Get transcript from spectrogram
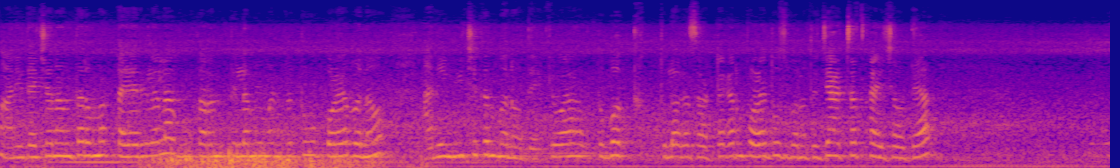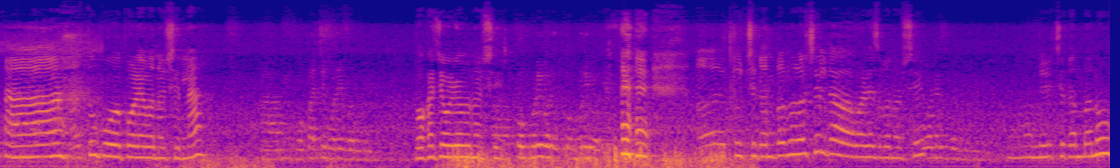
आणि त्याच्यानंतर मग तयारीला लागू कारण तिला मी म्हटलं तू पोळ्या बनव आणि मी चिकन बनवते. किंवा तू बघ तुला कसं वाटतं? कारण पोळ्या तूच बनवते ज्या आजच्याच खायच्या होत्या. तू पो पोळ्या बनवशील ना? भोकाचे वडे बनवले भोकाची वडे बनवशील? कोंबडी वडे कोंबडी वडे. अं, तू चिकन पण बनवशील का वडेच बनवशील? मी चिकन बनवू?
